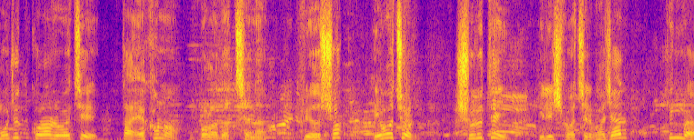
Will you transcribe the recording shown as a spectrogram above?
মজুত করা রয়েছে তা এখনও বলা যাচ্ছে না। প্রিয় দর্শক, এবছর শুরুতেই ইলিশ মাছের বাজার কিংবা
